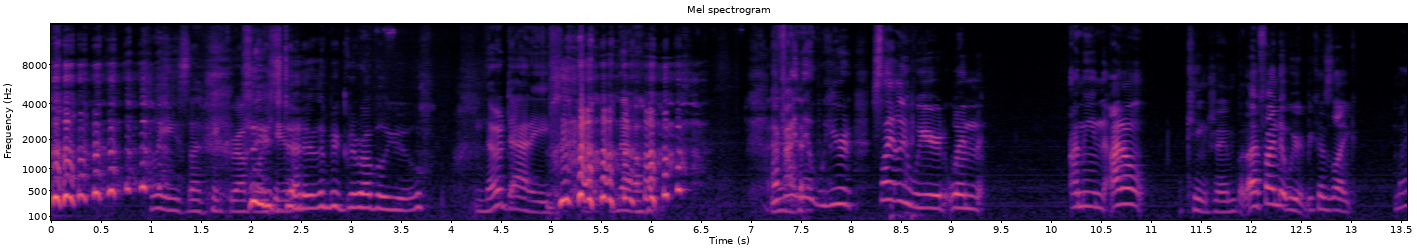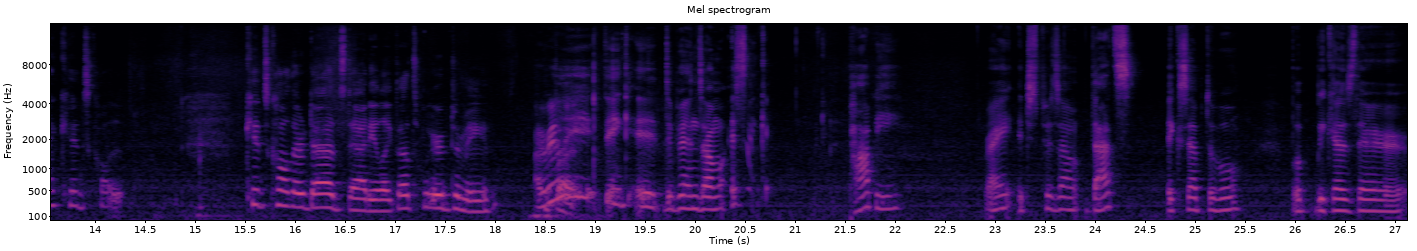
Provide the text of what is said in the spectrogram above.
Please let me grubble Please, you. Please, Daddy, let me grubble you. No, daddy. no. I find it weird, slightly weird when, I mean, I don't kink shame, but I find it weird because like my kids call it, kids call their dads daddy. Like that's weird to me. I really think it depends on. It's like poppy, right? It just depends on. That's acceptable, but because they're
